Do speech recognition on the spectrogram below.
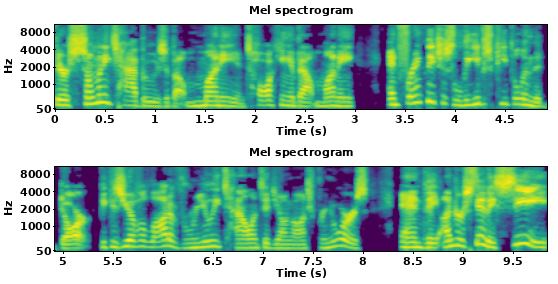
there are so many taboos about money and talking about money. And frankly, just leaves people in the dark because you have a lot of really talented young entrepreneurs and they understand, they see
